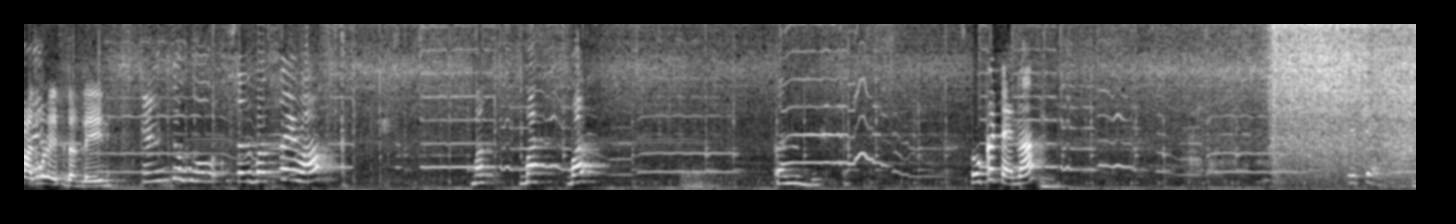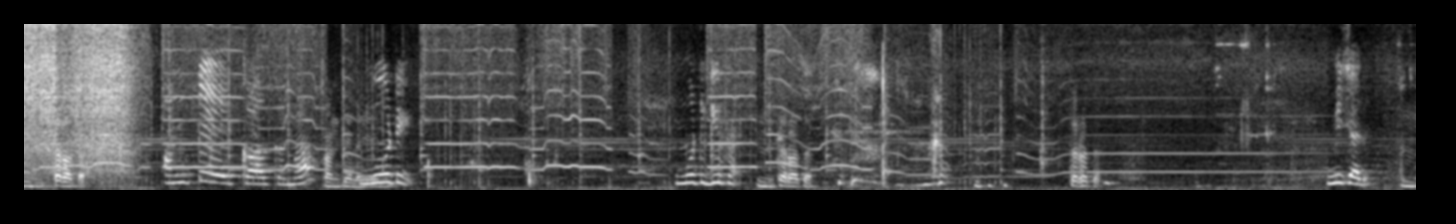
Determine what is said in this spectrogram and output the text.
అది కూడా వేసి దాంట్లో ఏని ఎందుకు అసలు అంతేలే మూటి. మూటి గీసా. తర్వాత. తర్వాత. ఉమ్,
